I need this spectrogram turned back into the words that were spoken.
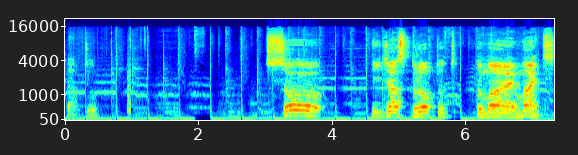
them too. So he just dropped it to my mind.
